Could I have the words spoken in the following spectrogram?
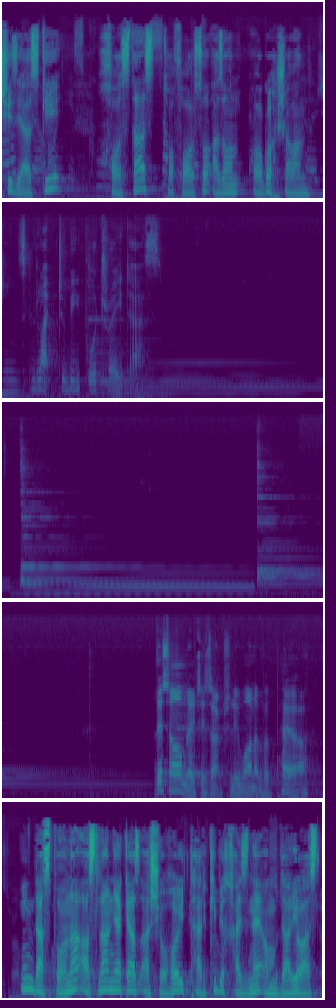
чизе аст ки خواسته است تا فارسا از آن آگاه شوند. این دستپانه اصلا یکی از اشیاهای ترکیب خزینه امودریا است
